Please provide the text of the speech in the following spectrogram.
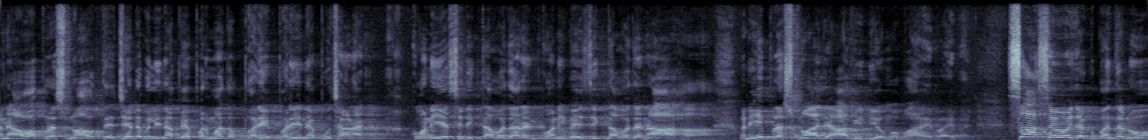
અને આવા પ્રશ્નો આ વખતે જેડબલ્યુના પેપરમાં તો ભરી ભરીને પૂછાણા કોની એસિડિકતા વધારે ને કોની બેઝિકતા વધારે આ હા અને એ પ્રશ્નો આજે આ વિડીયોમાં ભાઈ ભાઈ ભાઈ. સહસંયોજક બંધનું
